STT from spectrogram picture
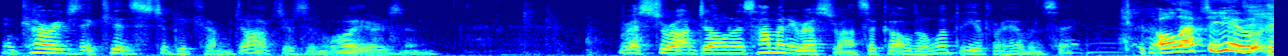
encourage their kids to become doctors and lawyers and restaurant owners. How many restaurants are called Olympia, for heaven's sake? All after you.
